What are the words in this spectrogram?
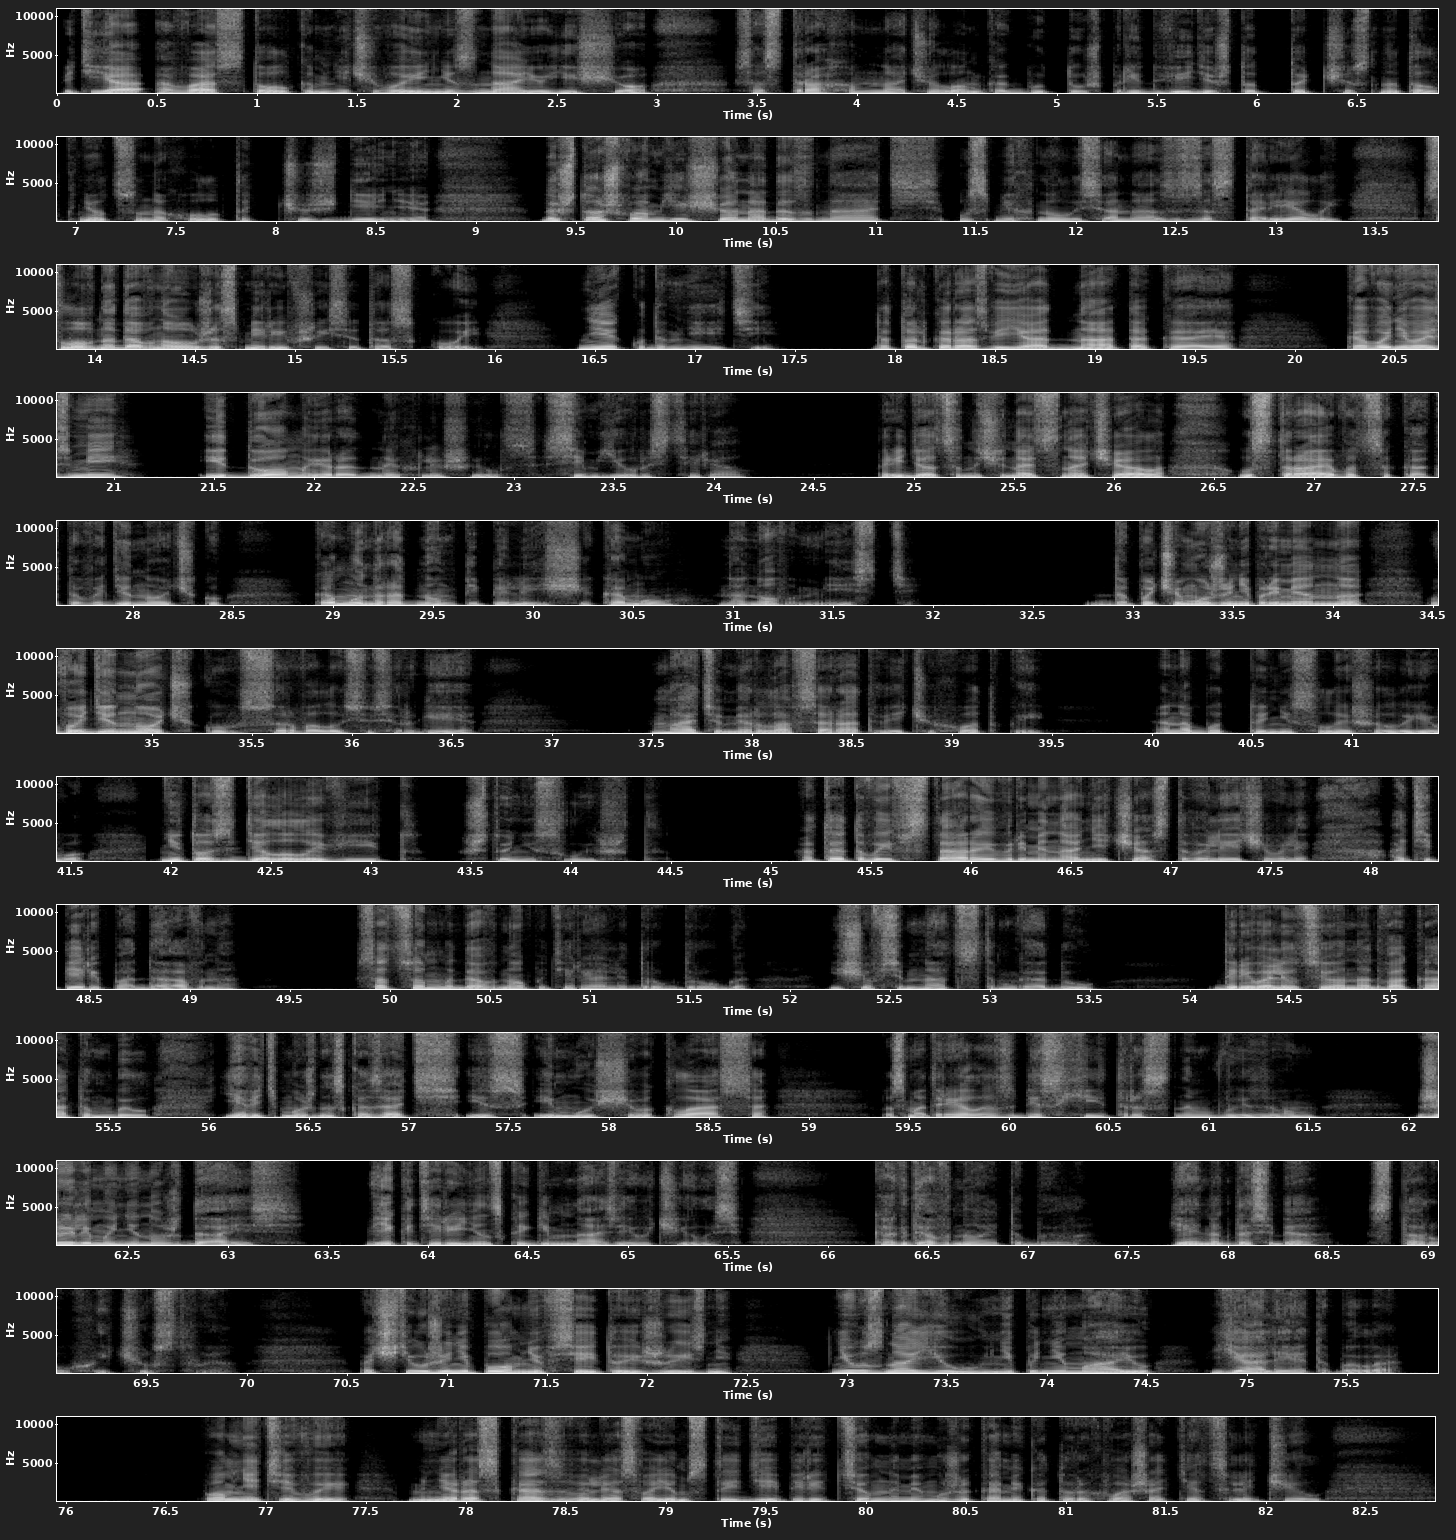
Ведь я о вас толком ничего и не знаю еще, — со страхом начал он, как будто уж предвидя, что тотчас натолкнется на холод отчуждения. — Да что ж вам еще надо знать? — усмехнулась она с застарелой, словно давно уже смирившейся тоской. — Некуда мне идти. Да только разве я одна такая? Кого не возьми, и дома, и родных лишился, семью растерял. Придется начинать сначала, устраиваться как-то в одиночку. Кому на родном пепелище, кому на новом месте. — Да почему же непременно в одиночку? — сорвалось у Сергея. Мать умерла в Саратове чехоткой. Она будто не слышала его, не то сделала вид, что не слышит. От этого и в старые времена нечасто вылечивали, а теперь и подавно. С отцом мы давно потеряли друг друга, еще в семнадцатом году. До революции он адвокатом был, я ведь, можно сказать, из имущего класса. Посмотрела с бесхитростным вызовом. Жили мы, не нуждаясь. В Екатерининской гимназии училась. Как давно это было? Я иногда себя старухой чувствую. Почти уже не помню всей той жизни — не узнаю, не понимаю, я ли это была. Помните, вы мне рассказывали о своем стыде перед темными мужиками, которых ваш отец лечил?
